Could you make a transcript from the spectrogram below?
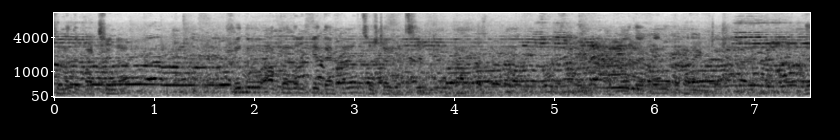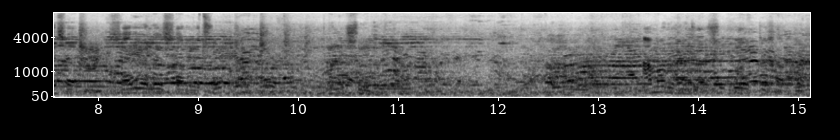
শোনাতে পারছি না। শুধু আপনাদেরকে দেখানোর চেষ্টা করছি। দেখেন এখানে একটা দেশের শাহিওয়ালের সার আছে। অনেক সুন্দর। আমার একটা গরু।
